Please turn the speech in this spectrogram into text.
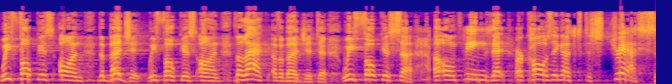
we focus on the budget. We focus on the lack of a budget. Uh, we focus uh, uh, on things that are causing us to stress.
